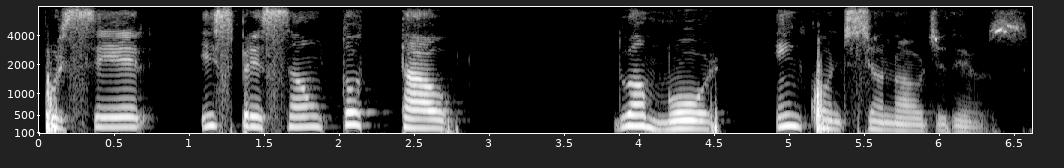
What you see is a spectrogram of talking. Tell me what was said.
por ser expressão total do amor incondicional de Deus.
